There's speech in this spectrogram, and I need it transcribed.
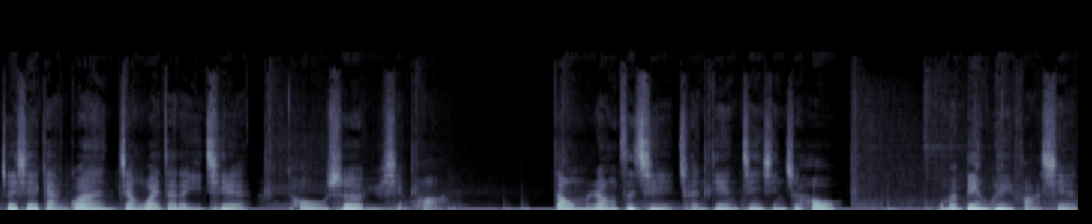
这些感官，将外在的一切投射与显化。当我们让自己沉淀静心之后，我们便会发现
